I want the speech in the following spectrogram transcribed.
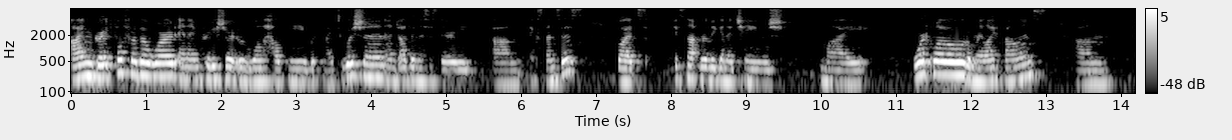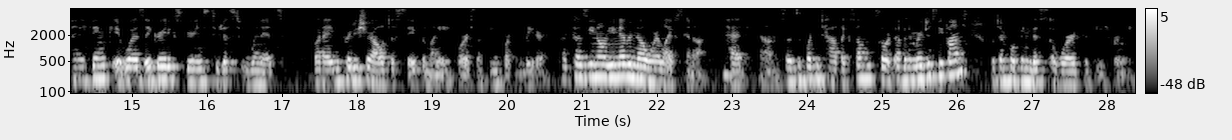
I'm grateful for the award, and I'm pretty sure it will help me with my tuition and other necessary um, expenses. But it's not really going to change my workload or my life balance. Um, and I think it was a great experience to just win it. But I'm pretty sure I'll just save the money for something important later because you know you never know where life's gonna head. Um, so it's important to have like some sort of an emergency fund, which I'm hoping this award could be for me.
